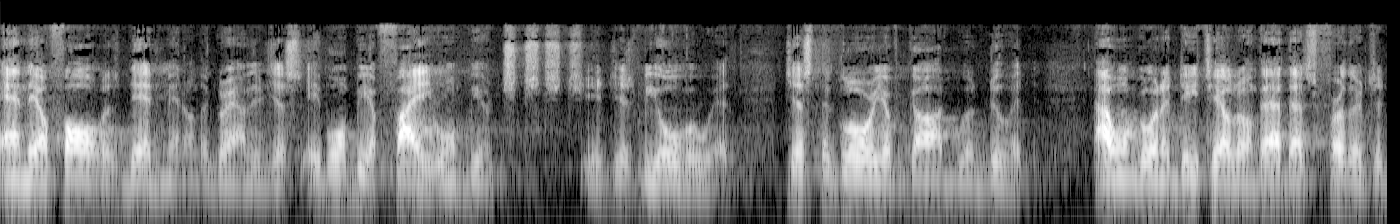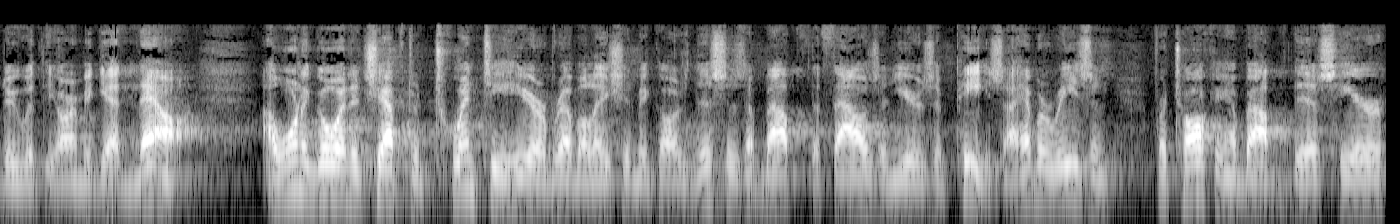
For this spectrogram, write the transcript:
And they'll fall as dead men on the ground. It just it won't be a fight. It won't be a it just be over with. Just the glory of God will do it. I won't go into detail on that. That's further to do with the Armageddon. Now, I want to go into chapter 20 here of Revelation because this is about the thousand years of peace. I have a reason for talking about this here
